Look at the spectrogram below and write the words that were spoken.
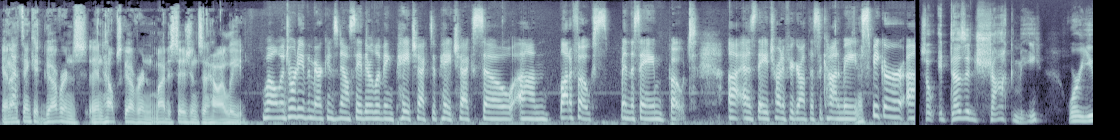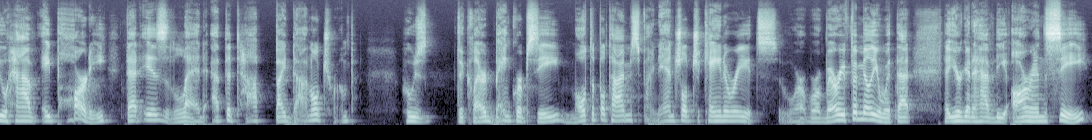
and I think it governs and helps govern my decisions and how I lead. Well, majority of Americans now say they're living paycheck to paycheck. So um, a lot of folks in the same boat uh, as they try to figure out this economy. Speaker. Uh, So it doesn't shock me where you have a party that is led at the top by Donald Trump, who's declared bankruptcy multiple times, financial chicanery. It's we're, we're very familiar with that. That you're going to have the RNC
